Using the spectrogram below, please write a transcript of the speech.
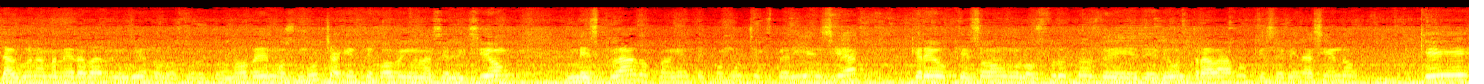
de alguna manera va rindiendo los frutos. No vemos mucha gente joven en la selección mezclado con gente con mucha experiencia. Creo que son los frutos de, de- de un trabajo que se viene haciendo que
